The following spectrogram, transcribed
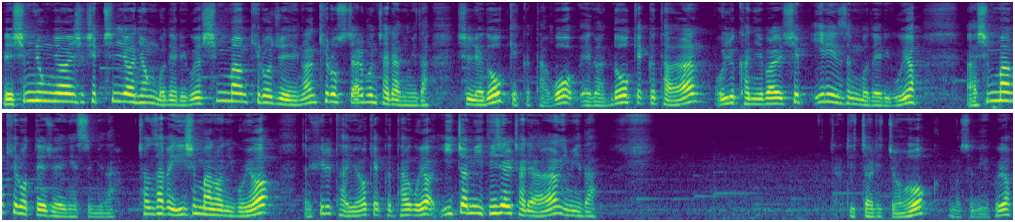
네, 16년식 17년형 모델이고요. 10만 킬로 주행한 키로수 짧은 차량입니다. 실내도 깨끗하고 외관도 깨끗한 올류 카니발 11인승 모델이고요. 아, 10만 킬로대 주행했습니다. 1,420만 원이고요. 자, 휠 타이어 깨끗하고요. 2.2 디젤 차량입니다. 자, 뒷자리 쪽 모습이고요.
